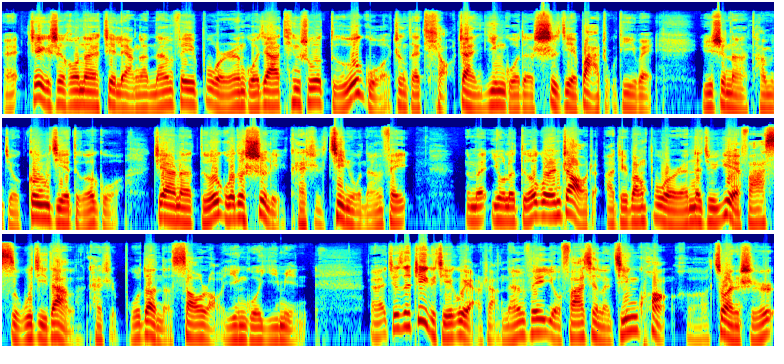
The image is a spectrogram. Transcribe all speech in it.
哎，这个时候呢，这两个南非布尔人国家听说德国正在挑战英国的世界霸主地位，于是呢，他们就勾结德国，这样呢，德国的势力开始进入南非。那么有了德国人罩着啊，这帮布尔人呢就越发肆无忌惮了，开始不断的骚扰英国移民。哎，就在这个节骨眼上，南非又发现了金矿和钻石。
